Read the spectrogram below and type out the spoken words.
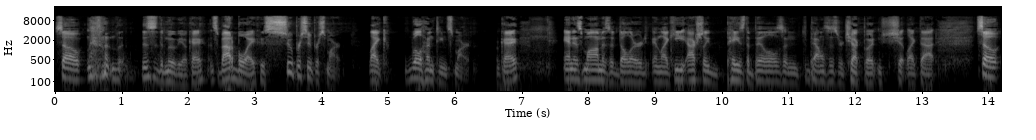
So this is the movie. Okay, it's about a boy who's super, super smart, like Will Hunting smart. Okay, and his mom is a dullard, and like he actually pays the bills and balances her checkbook and shit like that. So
